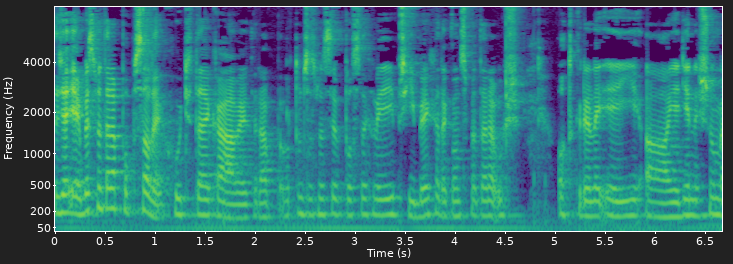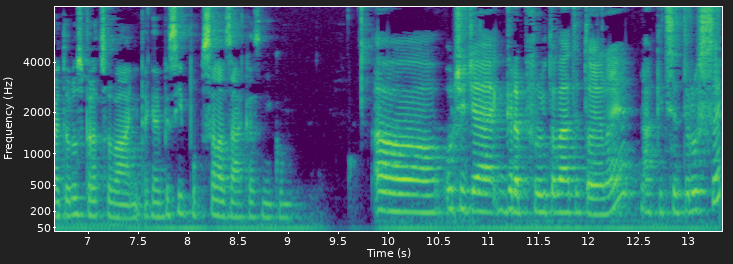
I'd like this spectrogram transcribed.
Takže jak bychom teda popsali chuť té kávy, teda po tom, co jsme si poslechli její příběh a tak jsme teda už odkryli její uh, jedinečnou metodu zpracování, tak jak bys ji popsala zákazníkům? Uh, určitě grapefruitové tytojiny, nějaký citrusy,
